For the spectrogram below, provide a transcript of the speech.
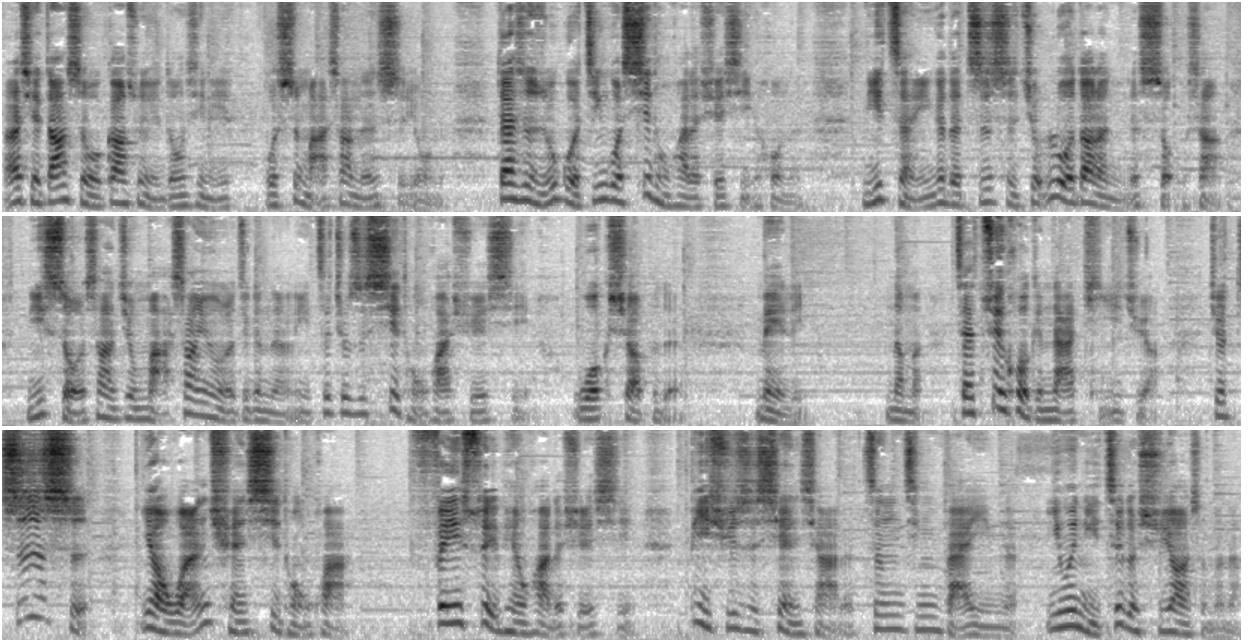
而且当时我告诉你的东西，你不是马上能使用的。但是如果经过系统化的学习以后呢，你整一个的知识就落到了你的手上，你手上就马上拥有了这个能力。这就是系统化学习 workshop 的魅力。那么在最后跟大家提一句啊，就知识要完全系统化。非碎片化的学习必须是线下的真金白银的，因为你这个需要什么呢？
